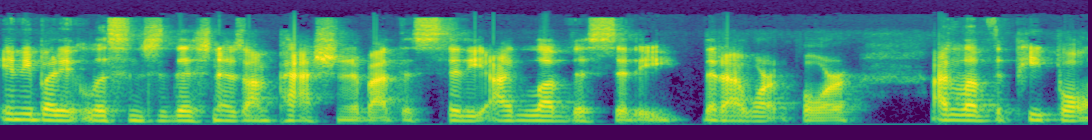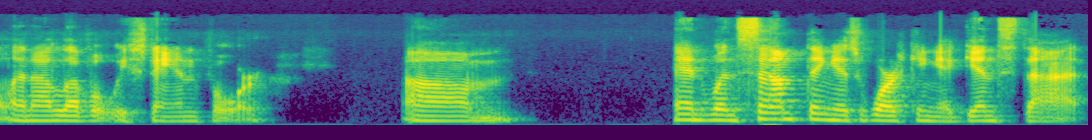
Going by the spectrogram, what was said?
anybody that listens to this knows I'm passionate about this city. I love this city that I work for. I love the people, and I love what we stand for. Um, and when something is working against that,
